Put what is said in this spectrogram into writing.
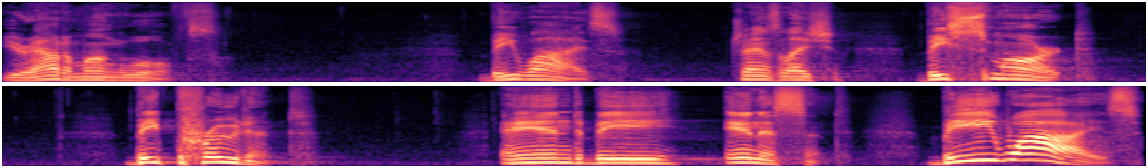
you're out among wolves. Be wise. Translation Be smart, be prudent, and be innocent. Be wise,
